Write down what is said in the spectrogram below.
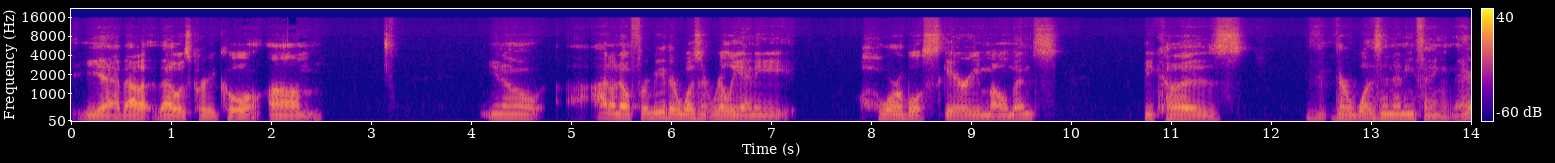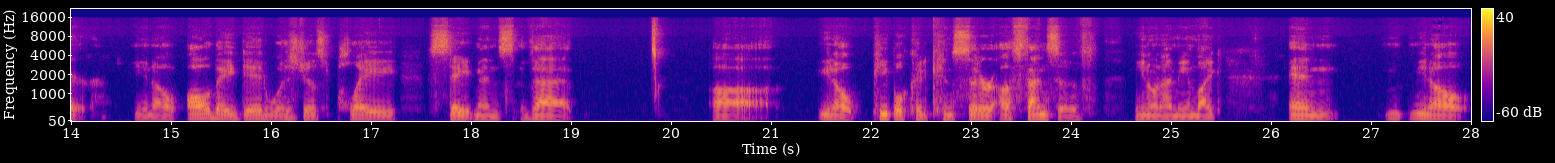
yeah, that that was pretty cool. Um, you know, I don't know. For me, there wasn't really any horrible, scary moments because th- there wasn't anything there. You know, all they did was just play statements that, uh, you know, people could consider offensive. You know what I mean? Like, and you know,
